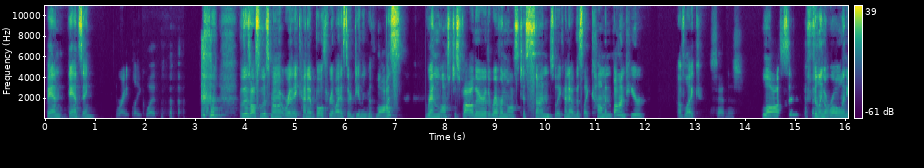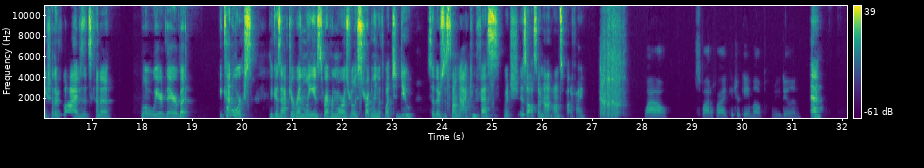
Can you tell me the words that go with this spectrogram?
ban dancing. Right, like what? but there's also this moment where they kind of both realize they're dealing with loss. Ren lost his father, the Reverend lost his son, so they kind of have this like common bond here of like Sadness. loss and filling a role in each other's lives. It's kind of a little weird there, but it kind of works because after Ren leaves, Reverend Moore is really struggling with what to do. So there's a song I Confess, which is also not on Spotify. Wow. Spotify, get your game up. What are you doing? Yeah,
